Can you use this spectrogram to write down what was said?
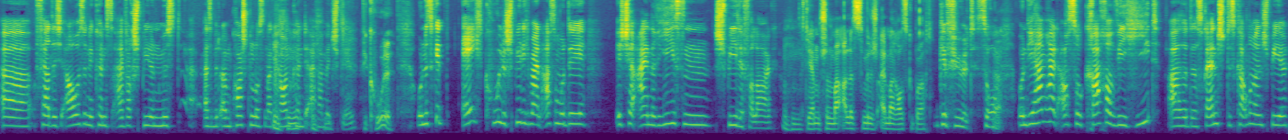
äh, fertig aus und ihr könnt es einfach spielen müsst, also mit eurem kostenlosen Account mhm, könnt ihr einfach mhm. mitspielen. Wie cool. Und es gibt echt coole Spiele. Ich meine, Asmodee ist ja ein riesen Spieleverlag. Mhm, die haben schon mal alles zumindest einmal rausgebracht. Gefühlt, so. Ja. Und die haben halt auch so Kracher wie Heat, also das Renn, das Kartenrennspiel.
